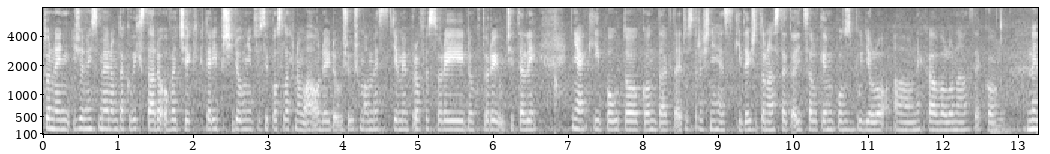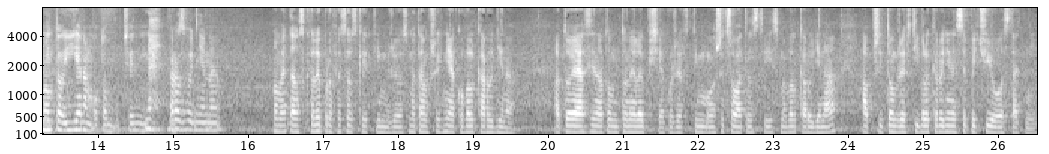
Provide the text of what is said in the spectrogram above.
to není, že nejsme jenom takových stádo oveček, který přijdou, něco si poslechnou a odejdou, že už máme s těmi profesory, doktory, učiteli nějaký pouto, kontakt a je to strašně hezký, takže to nás tak i celkem povzbudilo a nechávalo nás jako... Není to jenom o tom učení. Ne, rozhodně ne. Máme tam skvělý profesorský tým, že jo? jsme tam všichni jako velká rodina. A to je asi na tom to nejlepší, jakože v tom ošetřovatelství jsme velká rodina a přitom, že v té velké rodině se pečují o ostatní.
